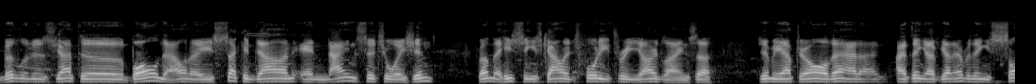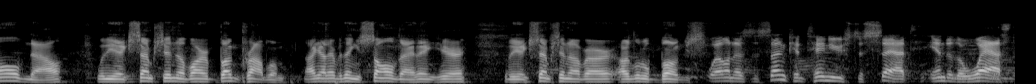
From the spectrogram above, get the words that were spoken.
Midland has got the ball now in a second down and nine situation from the Hastings College 43 yard line. So, Jimmy, after all that, I, I think I've got everything solved now with the exception of our bug problem. I got everything solved, I think, here, with the exception of our, our little bugs. Well, and as the sun continues to set into the west,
